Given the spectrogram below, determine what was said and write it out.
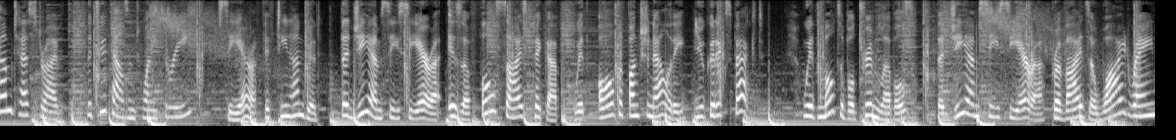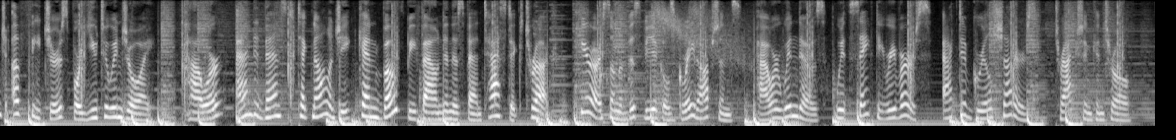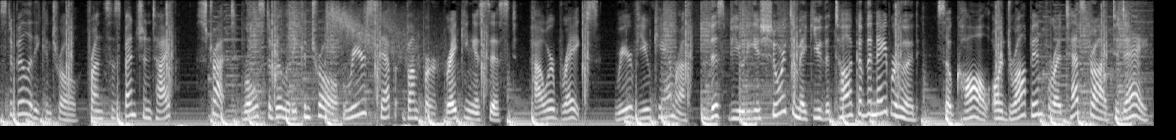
Come test drive the 2023 Sierra 1500. The GMC Sierra is a full-size pickup with all the functionality you could expect. With multiple trim levels, the GMC Sierra provides a wide range of features for you to enjoy. Power and advanced technology can both be found in this fantastic truck. Here are some of this vehicle's great options. Power windows with safety reverse, active grille shutters, traction control, stability control, front suspension type, strut, roll stability control, rear step bumper, braking assist, power brakes, rear view camera. This beauty is sure to make you the talk of the neighborhood. So call or drop in for a test drive today.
